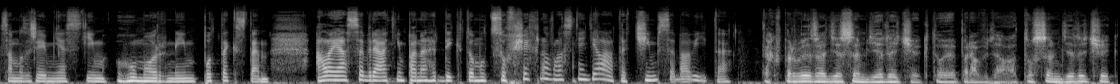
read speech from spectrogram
samozřejmě s tím humorným potextem. Ale já se vrátím, pane Hrdy, k tomu, co všechno vlastně děláte, čím se bavíte. Tak v prvé řadě jsem dědeček, to je pravda. A to jsem dědeček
